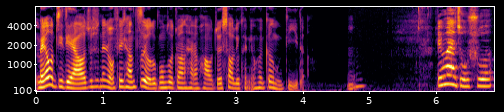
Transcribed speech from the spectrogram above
没有 DDL，就是那种非常自由的工作状态的话，我觉得效率肯定会更低的。嗯，另外就是说，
